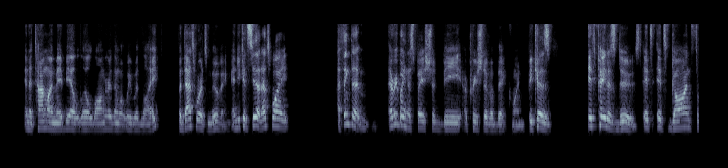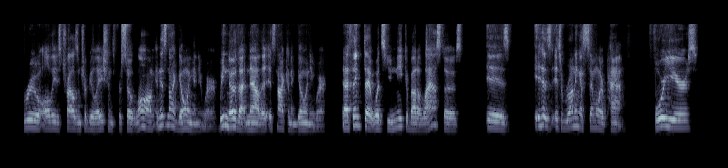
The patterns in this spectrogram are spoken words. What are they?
And the timeline may be a little longer than what we would like, but that's where it's moving, and you can see that. That's why I think that everybody in the space should be appreciative of Bitcoin because it's paid its dues. It's it's gone through all these trials and tribulations for so long, and it's not going anywhere. We know that now that it's not going to go anywhere. And I think that what's unique about Elastos is it has it's running a similar path. Four years,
